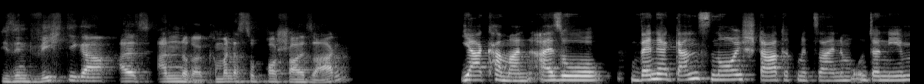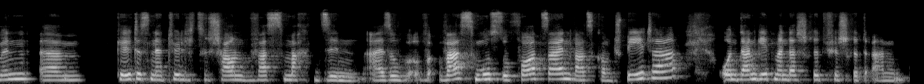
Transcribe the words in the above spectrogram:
die sind wichtiger als andere? Kann man das so pauschal sagen? Ja, kann man. Also wenn er ganz neu startet mit seinem Unternehmen, ähm, gilt es natürlich zu schauen, was macht Sinn. Also was muss sofort sein, was kommt später und dann geht man das Schritt für Schritt an.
